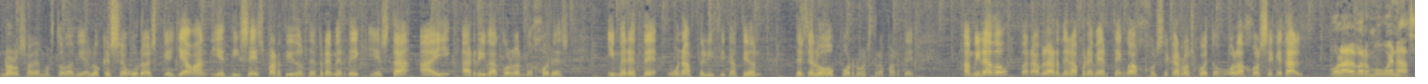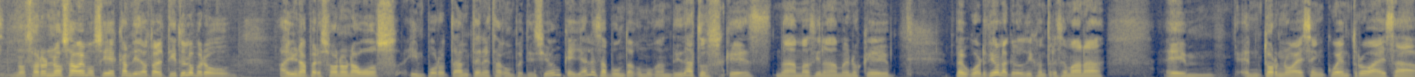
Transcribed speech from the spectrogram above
No lo sabemos todavía. Lo que es seguro es que ya van 16 partidos de Premier League y está ahí arriba con los mejores y merece una felicitación desde luego por nuestra parte. A mi lado, para hablar de la Premier, tengo a José Carlos Cueto. Hola José, ¿qué tal? Hola Álvaro, muy buenas. Nosotros no sabemos si es candidato al título, pero hay una persona, una voz importante en esta competición que ya les apunta como candidatos, que es nada más y nada menos que Pep Guardiola, que lo dijo entre semanas em, en torno a ese encuentro, a esa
